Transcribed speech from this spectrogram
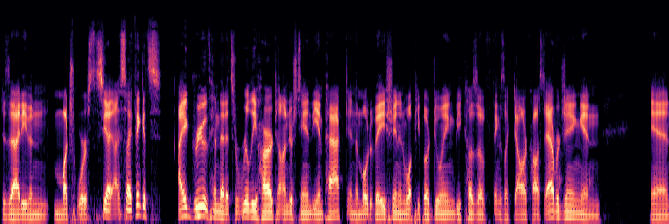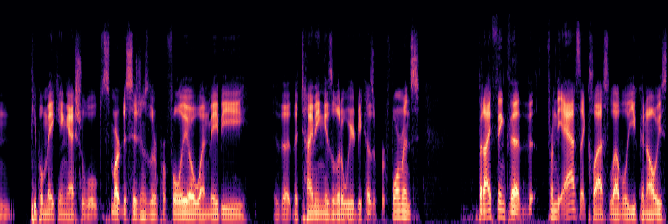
is that even much worse? See, I, so I think it's. I agree with him that it's really hard to understand the impact and the motivation and what people are doing because of things like dollar cost averaging and and people making actual smart decisions with their portfolio when maybe the the timing is a little weird because of performance. But I think that the, from the asset class level, you can always.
